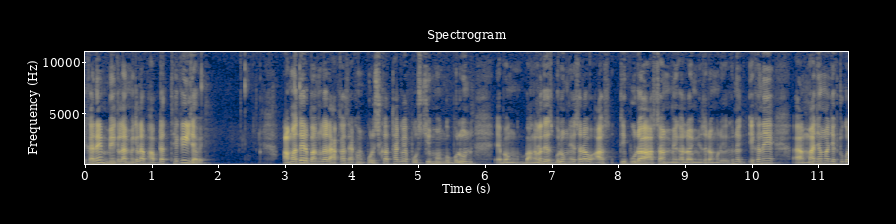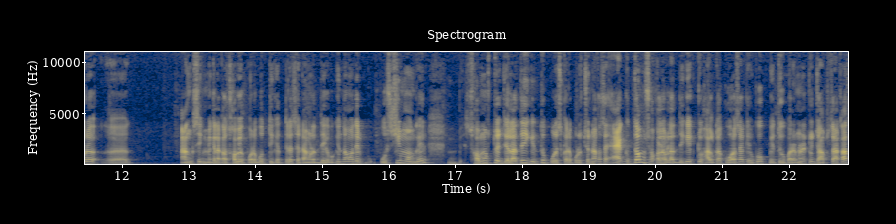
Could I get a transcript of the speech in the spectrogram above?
এখানে মেঘলা মেঘলা ভাবটা থেকেই যাবে। আমাদের বাংলার আকাশ এখন পরিষ্কার থাকবে, পশ্চিমবঙ্গ বলুন এবং বাংলাদেশ বলুন, এছাড়াও ত্রিপুরা, আসাম, মেঘালয়, মিজোরাম, এখানে এখানে মাঝে মাঝে একটু করে আংশিক মেঘলা আকাশ হবে পরবর্তী ক্ষেত্রে সেটা আমরা দেখব। কিন্তু আমাদের পশ্চিমবঙ্গের সমস্ত জেলাতেই কিন্তু পরিষ্কার পরিচ্ছন্ন আকাশ, একদম সকালবেলার দিকে একটু হালকা কুয়াশা কেউ কেউ পেতেও পারে মানে একটু ঝাপসা আকাশ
